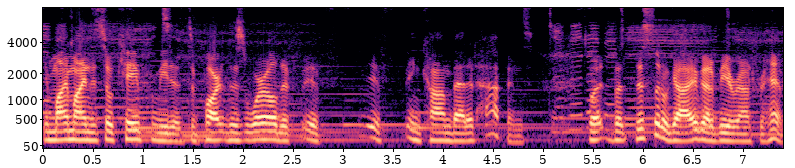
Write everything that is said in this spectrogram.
in my mind, it's okay for me to depart this world if, if, if in combat it happens. But, but this little guy, I've got to be around for him.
